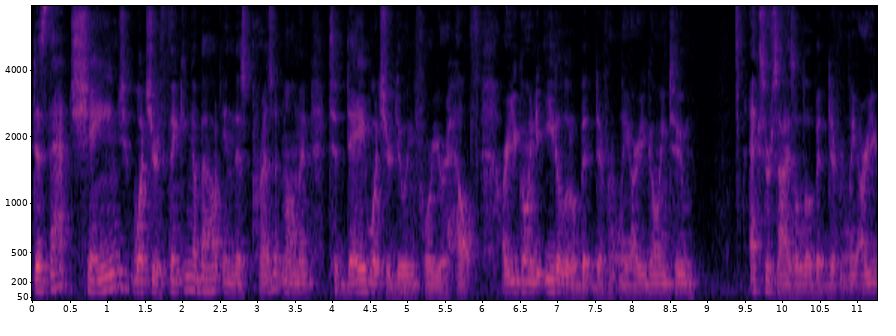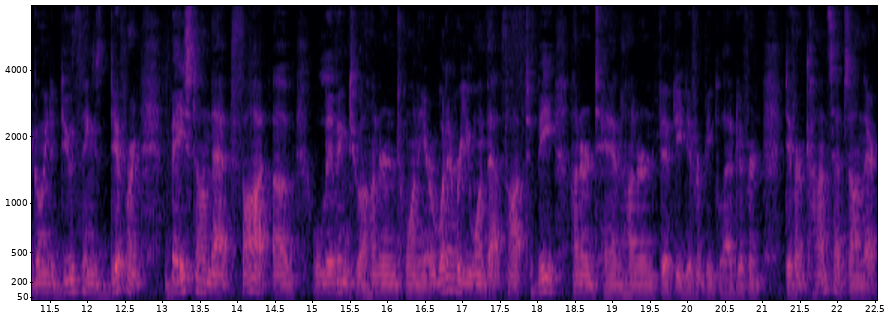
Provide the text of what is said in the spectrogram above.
Does that change what you're thinking about in this present moment, today, what you're doing for your health? Are you going to eat a little bit differently? Are you going to exercise a little bit differently? Are you going to do things different based on that thought of living to 120 or whatever you want that thought to be? 110, 150, different people have different different concepts on there.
